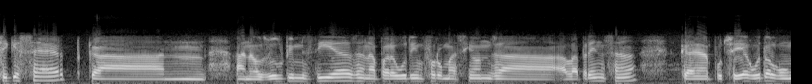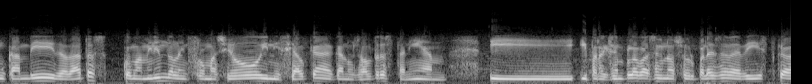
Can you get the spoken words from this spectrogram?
Sí que és cert que en, en els últims dies han aparegut informacions a, a la premsa que potser hi ha hagut algun canvi de dates, com a mínim de la informació inicial que, que nosaltres teníem. I, I, per exemple, va ser una sorpresa haver vist que,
